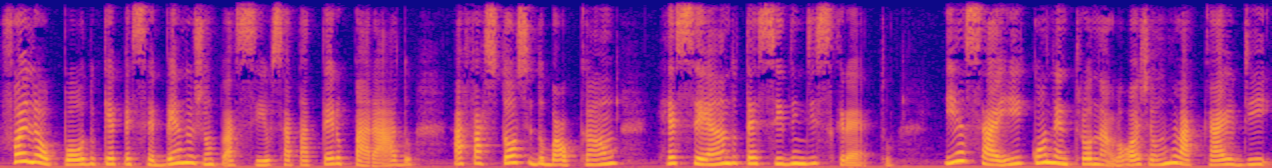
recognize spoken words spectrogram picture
Foi Leopoldo que, percebendo junto a si o sapateiro parado, afastou-se do balcão, receando ter sido indiscreto. Ia sair quando entrou na loja um lacaio de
